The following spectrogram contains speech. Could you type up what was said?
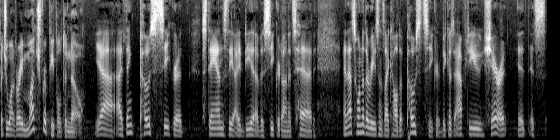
but you want very much for people to know. Yeah, I think post secret stands the idea of a secret on its head. And that's one of the reasons I called it post secret because after you share it, it, it's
